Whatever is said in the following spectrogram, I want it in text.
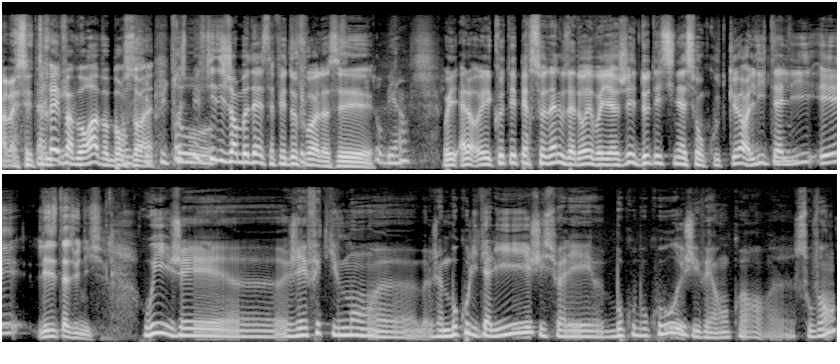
ah bah c'est très favorable pour ça. Plutôt... Faut se Jean Modeste, ça fait deux fois là. C'est plutôt bien. Oui, alors et côté personnel, vous adorez voyager, deux destinations coup de cœur, l'Italie et les États-Unis. Oui, j'ai euh, effectivement, euh, j'aime beaucoup l'Italie, j'y suis allé beaucoup beaucoup et j'y vais encore euh, souvent.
